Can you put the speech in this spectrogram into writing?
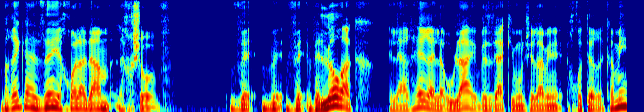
ברגע הזה יכול האדם לחשוב. ו- ו- ו- ולא רק להרהר, אלא אולי, וזה הכיוון שאליו חותר קמי,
